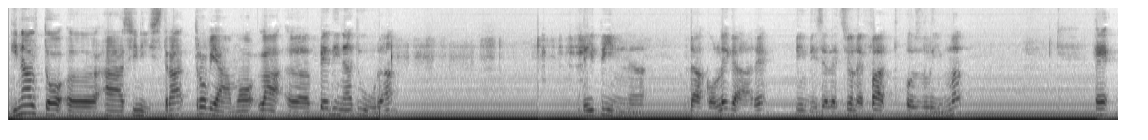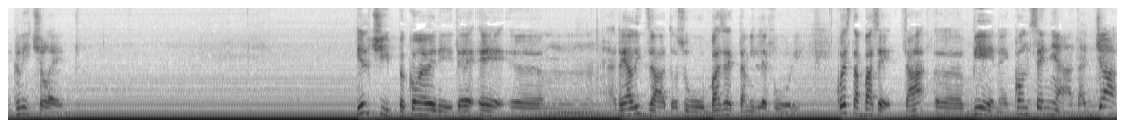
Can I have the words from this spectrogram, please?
In alto eh, a sinistra troviamo la eh, pedinatura dei pin da collegare quindi selezione fat o slim e glitch led il chip come vedete è ehm, realizzato su basetta mille fori. Questa basetta eh, viene consegnata già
